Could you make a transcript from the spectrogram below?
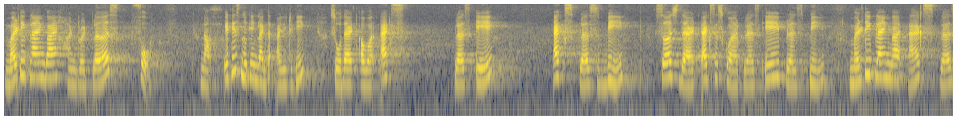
multiplying by 100 plus 4. Now it is looking like the identity so that our x plus a x plus b such that x square plus a plus b multiplying by x plus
